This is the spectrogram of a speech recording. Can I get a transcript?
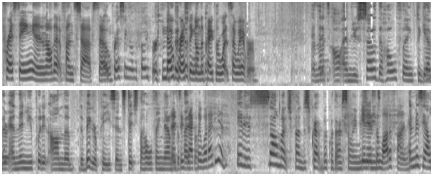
pressing and all that fun stuff. So no pressing on the paper. no pressing on the paper whatsoever. And that's all. And you sew the whole thing together, mm -hmm. and then you put it on the the bigger piece and stitch the whole thing down that's the paper. That's exactly what I did. It is so much fun to scrapbook with our sewing machines. It is a lot of fun. And Missy, I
